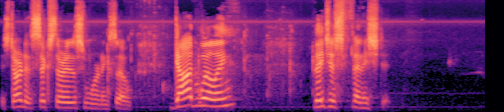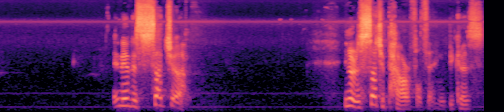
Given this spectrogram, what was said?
They started at 6:30 this morning, so God willing, they just finished it. And it is such a, you know, it is such a powerful thing because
